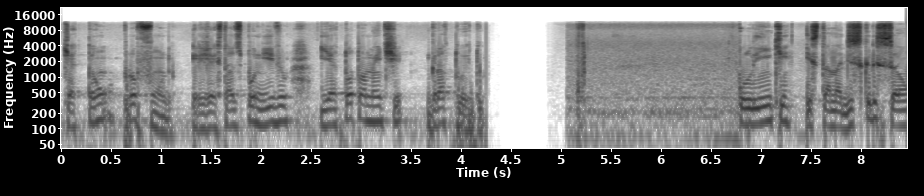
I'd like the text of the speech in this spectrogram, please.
que é tão profundo. Ele já está disponível e é totalmente gratuito. O link está na descrição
